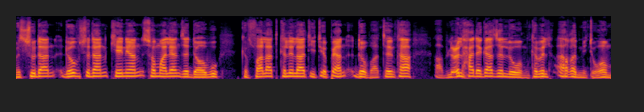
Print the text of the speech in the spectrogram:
ምስ ሱዳን ደቡብ ሱዳን ኬንያን ሶማልያን ዘደባቡ ክፋላት ክልላት ኢትዮጵያን ዶባትን ከ ኣብ ልዑል ሓደጋ ዘለዎም ክብል ኣቐሚጥዎም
